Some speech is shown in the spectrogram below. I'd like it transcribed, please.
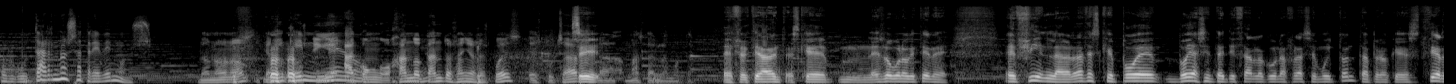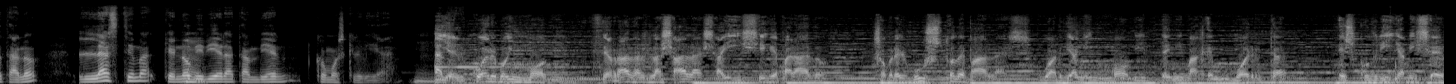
Mm. nos atrevemos. No, no, no. Que Qué acongojando tantos años después escuchar la máscara de la muerte. Efectivamente, es que mm, es lo bueno que tiene. En fin, la verdad es que Poe, voy a sintetizarlo con una frase muy tonta, pero que es cierta, ¿no? Lástima que no mm. viviera tan bien como escribía. Y el cuervo inmóvil, cerradas las alas, ahí sigue parado. Sobre el busto de palas, guardián inmóvil de mi imagen muerta, escudrilla mi ser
